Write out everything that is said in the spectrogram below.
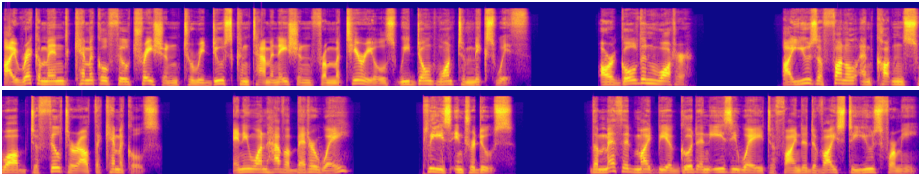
I recommend chemical filtration to reduce contamination from materials we don't want to mix with. Our golden water. I use a funnel and cotton swab to filter out the chemicals. Anyone have a better way? Please introduce. The method might be a good and easy way to find a device to use for me.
